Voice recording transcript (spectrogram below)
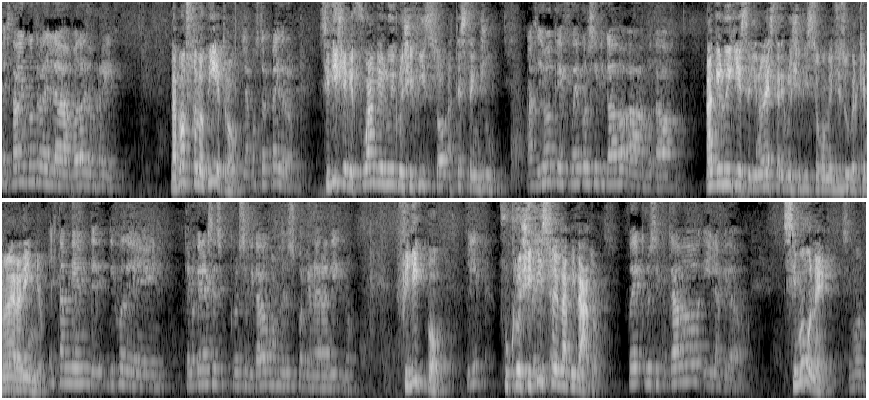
estaba en contra de la boda de un rey. L'apostolo Pietro El apóstol Pedro si dice che fu anche lui crocifisso a testa in giù. así dijo que fue crucificado a boca abajo. Anche lui chiese di non essere crocifisso come Gesù perché non era degno. Él también dijo de, que no quería ser crucificado como Jesús porque no era digno. Filippo Filip fu crocifisso e lapidato. Fue crucificado y lapidado. Simone Simón,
